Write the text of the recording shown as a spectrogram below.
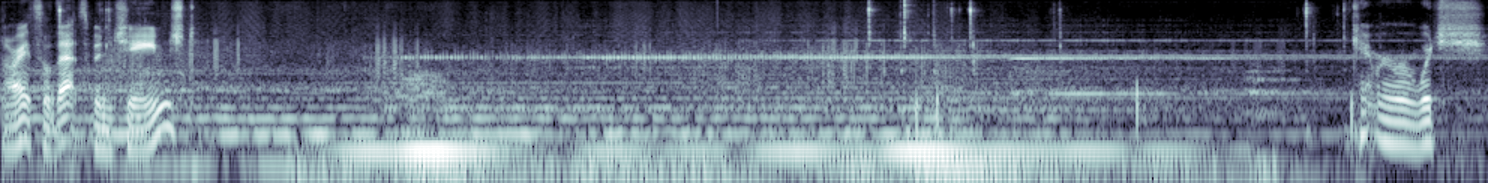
Alright, so that's been changed. Which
